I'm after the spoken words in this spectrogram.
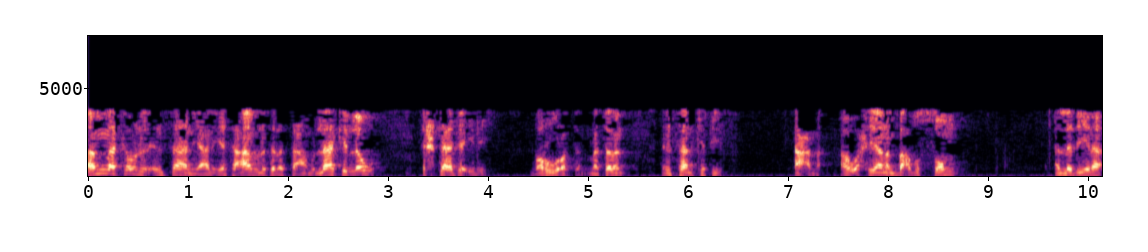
أما كون الإنسان يعني يتعامل مثل التعامل لكن لو احتاج إليه ضرورة مثلا إنسان كفيف أعمى. أو أحيانا بعض الصم الذين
